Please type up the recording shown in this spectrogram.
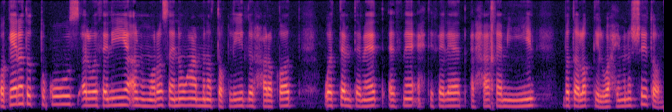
وكانت الطقوس الوثنية الممارسة نوعا من التقليد للحركات والتمتمات أثناء احتفالات الحاخاميين بتلقي الوحي من الشيطان.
